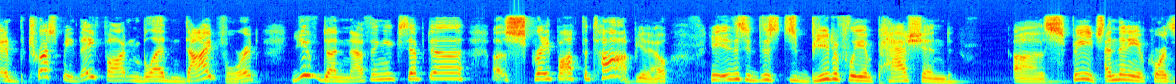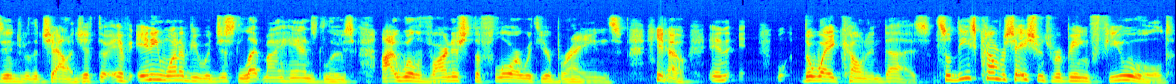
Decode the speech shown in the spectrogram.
and trust me, they fought and bled and died for it. You've done nothing except uh, uh, scrape off the top. You know, this is this beautifully impassioned uh, speech. And then he, of course, ends with a challenge. If the, if any one of you would just let my hands loose, I will varnish the floor with your brains. You know, in, in the way Conan does. So these conversations were being fueled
